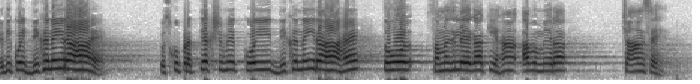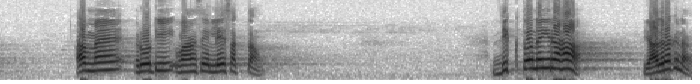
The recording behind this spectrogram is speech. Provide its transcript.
यदि कोई दिख नहीं रहा है, उसको प्रत्यक्ष में कोई दिख नहीं रहा है तो वो समझ लेगा कि हाँ, अब मेरा चांस है। अब मैं रोटी वहाँ से ले सकता हूँ। दिख तो नहीं रहा। याद रखना,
